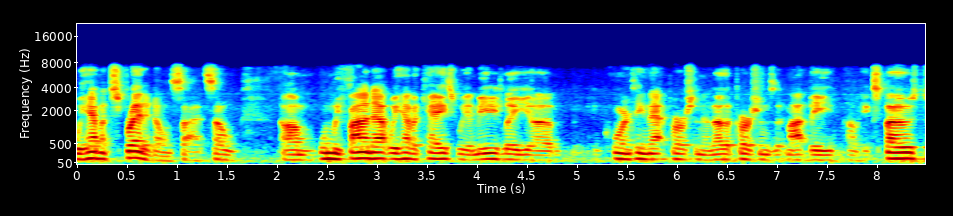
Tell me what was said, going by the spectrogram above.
we haven't spread it on site. So um, when we find out we have a case, we immediately uh, quarantine that person and other persons that might be uh, exposed.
